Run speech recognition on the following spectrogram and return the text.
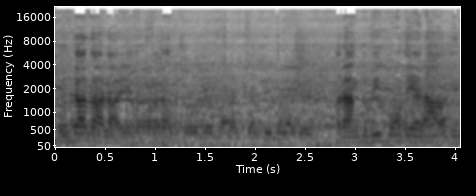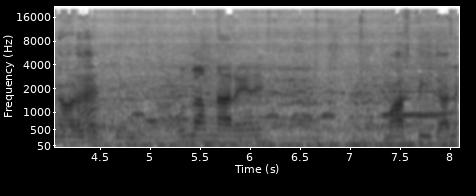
ਬੁੱਢਾ ਦਾ ਲਾ ਜੇ ਰੰਗ ਵੀ ਪਾਉਂਦੇ ਆ ਨਾਲ ਦੀ ਨਾਲ ਹੈ। ਫੁੱਲਾਂ ਮਨਾ ਰਹੇ ਨੇ। ਮਸਤੀ ਜਾਣੇ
